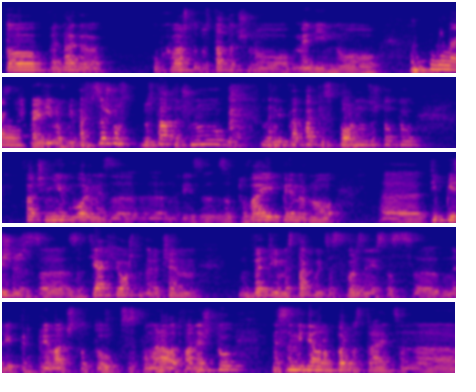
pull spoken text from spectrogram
то веднага обхваща достатъчно медийно внимание. Медийно внимание. Всъщност достатъчно, нали, това пак е спорно, защото това, че ние говорим за, нали, за, за това и примерно ти пишеш за, за тях и още да речем две-три места, които са свързани с нали, предприемачеството, се споменава това нещо. Не съм видял на първа страница на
